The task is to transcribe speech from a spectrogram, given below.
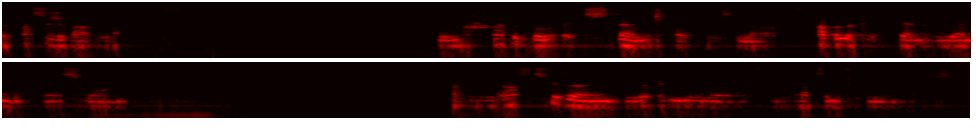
A passage about life. The incredible extent of his love. Have a look again at the end of verse 1 having loved his own who were in the world, he loved them to the end.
